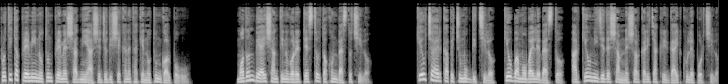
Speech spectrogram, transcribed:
প্রতিটা প্রেমী নতুন প্রেমের স্বাদ নিয়ে আসে যদি সেখানে থাকে নতুন গল্প উ। মদন বেয়াই শান্তিনগরের টেস্টল তখন ব্যস্ত ছিল। কেউ চায়ের কাপে চুমুক দিচ্ছিল, কেউ বা মোবাইলে ব্যস্ত, আর কেউ নিজেদের সামনে সরকারি চাকরির গাইড খুলে পড়ছিল।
